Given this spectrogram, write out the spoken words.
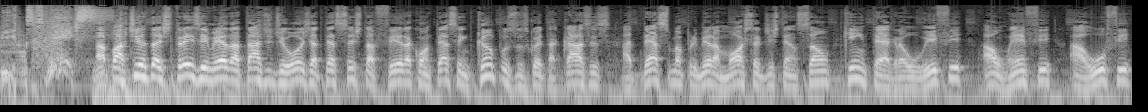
Mix. Mix. A partir das três e meia da tarde de hoje até sexta-feira acontece em Campos dos Goitacazes a 11 primeira mostra de extensão que integra o IFE, a UENF, a UF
